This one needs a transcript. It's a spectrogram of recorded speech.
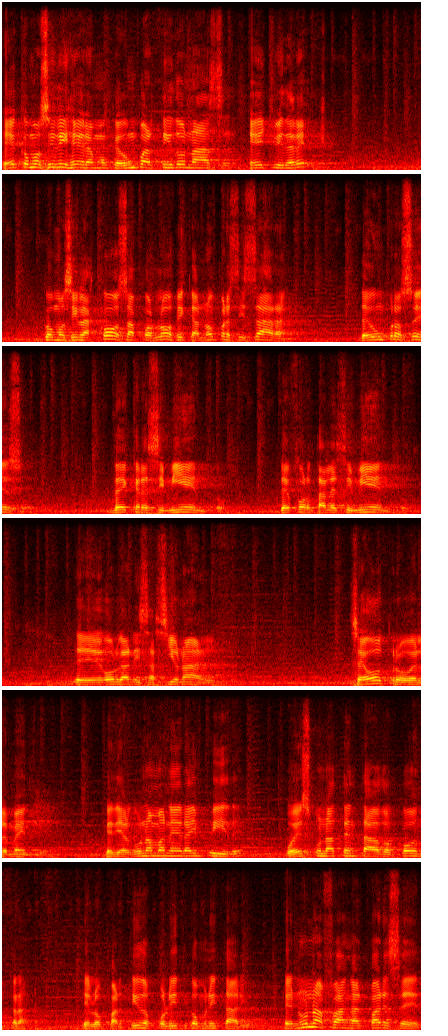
es como si dijéramos que un partido nace hecho y derecho, como si las cosas por lógica no precisaran de un proceso de crecimiento, de fortalecimiento de organizacional. Ese otro elemento que de alguna manera impide pues un atentado contra de los partidos políticos comunitarios en un afán al parecer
